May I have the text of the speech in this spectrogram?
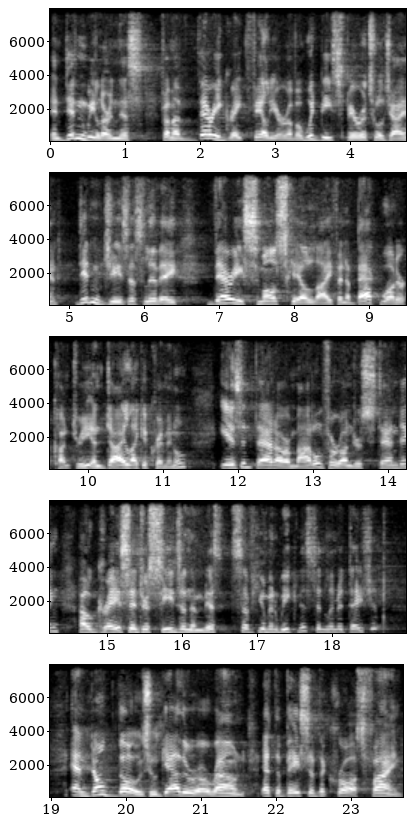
And didn't we learn this from a very great failure of a would be spiritual giant? Didn't Jesus live a very small scale life in a backwater country and die like a criminal? Isn't that our model for understanding how grace intercedes in the midst of human weakness and limitation? And don't those who gather around at the base of the cross find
